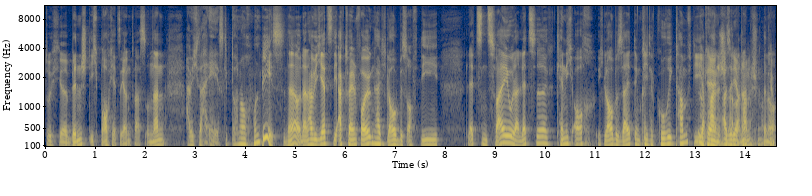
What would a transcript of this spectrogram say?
durchgebinged, ich brauche jetzt irgendwas. Und dann habe ich gesagt, ey, es gibt doch noch One Piece. Ne? Und dann habe ich jetzt die aktuellen Folgen halt, ich glaube, bis auf die letzten zwei oder letzte kenne ich auch, ich glaube, seit dem Katakuri-Kampf, die Okay, japanischen. also die aber, japanischen, Ne? okay. Genau.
